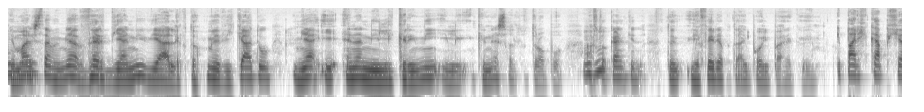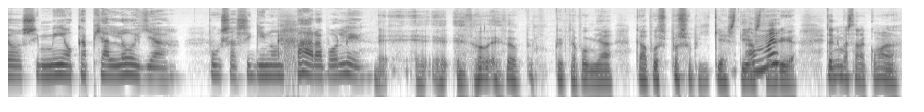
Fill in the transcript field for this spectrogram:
και μάλιστα με μια βερντιανή διάλεκτο, με δικά του μια, έναν ειλικρινή, ειλικρινέστατο τρόπο. Αυτό κάνει και το διαφέρει από τα υπόλοιπα ρέκβιεμ. Υπάρχει κάποιο σημείο, κάποια λόγια που σας συγκινούν πάρα πολύ. Ναι, ε, ε, εδώ, εδώ πρέπει να πω μια κάπως προσωπική και αστεία ιστορία. Όταν ήμασταν ακόμα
